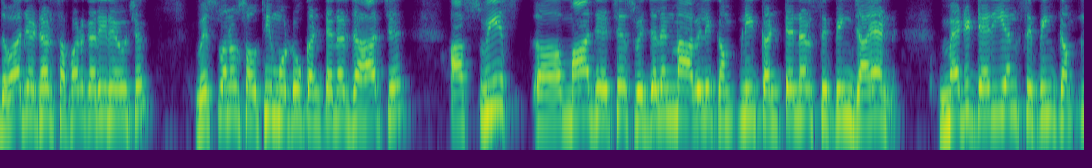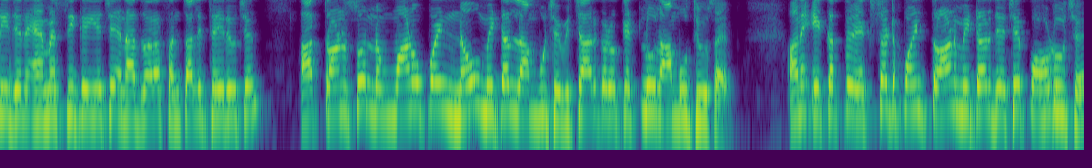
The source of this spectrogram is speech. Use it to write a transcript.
ધ્વજ હેઠળ સફર કરી રહ્યું છે. વિશ્વનું સૌથી મોટું કન્ટેનર જહાજ છે. આ સ્વિસમાં જે છે, સ્વિટ્ઝરલેન્ડમાં આવેલી company container shipping giant Mediterranean shipping company જેને એમએસસી કહીએ છીએ, એના દ્વારા સંચાલિત થઈ રહ્યું છે. આ ત્રણસો નવ્વાણું પોઈન્ટ નવ મીટર લાંબુ છે. વિચાર કરો કેટલું લાંબુ થયું સાહેબ? અને એકત્ર એકસઠ પોઈન્ટ ત્રણ મીટર જે છે પહોળું છે.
